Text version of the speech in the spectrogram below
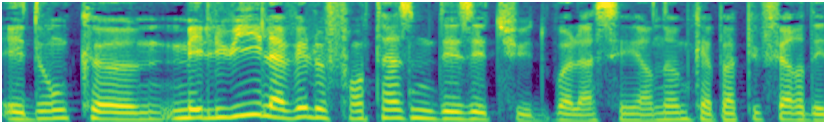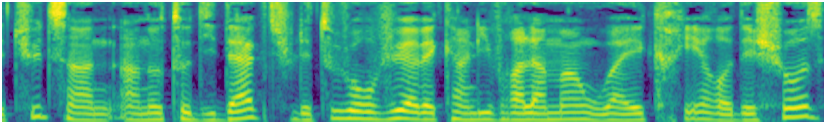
Et donc, euh, mais lui, il avait le fantasme des études. Voilà, c'est un homme qui a pas pu faire d'études, c'est un, un, autodidacte. Je l'ai toujours vu avec un livre à la main ou à écrire des choses.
